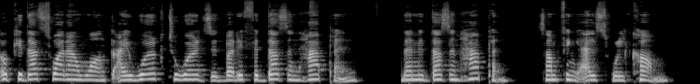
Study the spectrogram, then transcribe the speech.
okay, that's what I want. I work towards it. But if it doesn't happen, then it doesn't happen. Something else will come.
